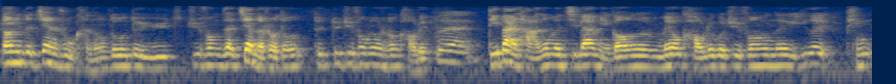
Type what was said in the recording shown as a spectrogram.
当地的建筑可能都对于飓风在建的时候都对对飓风没有任何考虑。对。迪拜塔那么几百米高，没有考虑过飓风，那一个平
